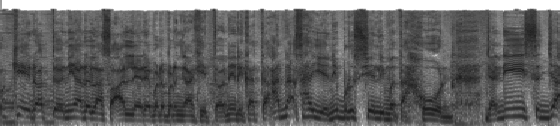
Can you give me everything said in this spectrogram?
Okey doktor ni adalah soalan daripada pendengar kita ni dia kata anak saya ni berusia 5 tahun. Jadi sejak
